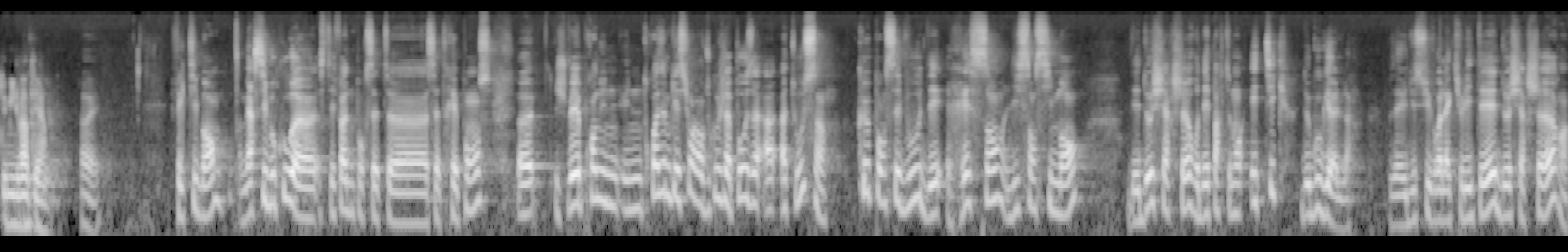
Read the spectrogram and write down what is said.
2021. Effectivement. Merci beaucoup Stéphane pour cette réponse. je vais prendre une, troisième question. Alors du coup, je la pose à tous. Que pensez-vous des récents licenciements des deux chercheurs au département éthique de Google? Vous avez dû suivre l'actualité, deux chercheurs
